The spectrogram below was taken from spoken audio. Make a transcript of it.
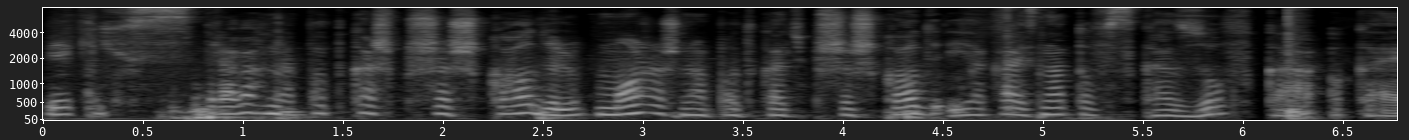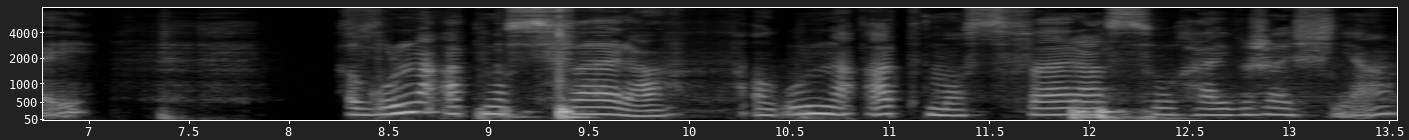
W jakich sprawach napotkasz przeszkody lub możesz napotkać przeszkody i jaka jest na to wskazówka? Okej. Ogólna atmosfera. Ogólna atmosfera, słuchaj, września.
